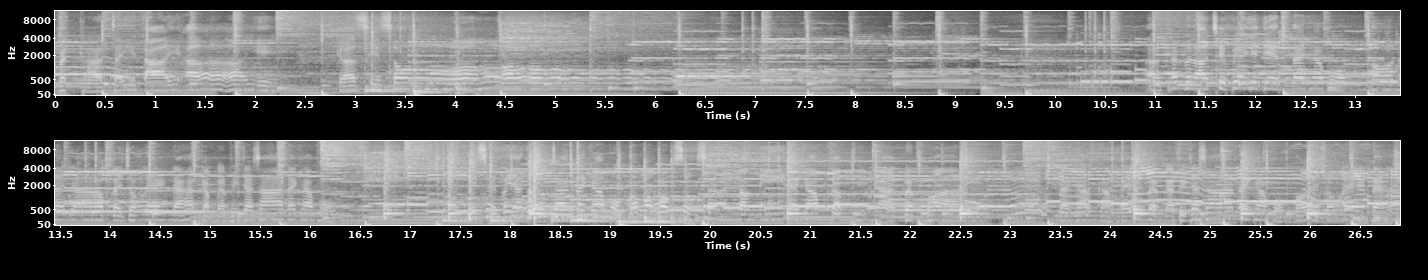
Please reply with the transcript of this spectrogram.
แมันขาดใจตายอายกะสิโซ เวลาชิบเบียเย็นๆนะครับผมนอนนะครับในช่วงแรกนะฮะกับงานเพลงช้าๆนะครับผมพิเศษไปยังทุกท่านนะครับผมก็มาพบสุขสันต์ตอนนี้นะครับกับทีมงานแบบพายนะครับกับในรูปแบบงานเพลงช้าๆนะครับผมนอนในช่วงแรกนะฮะ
